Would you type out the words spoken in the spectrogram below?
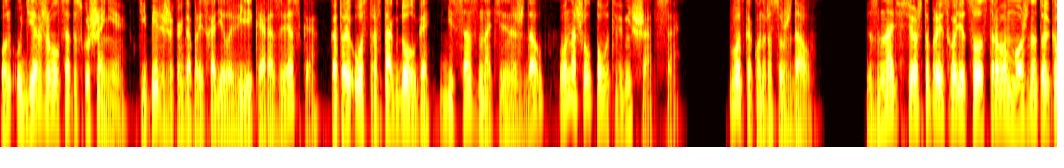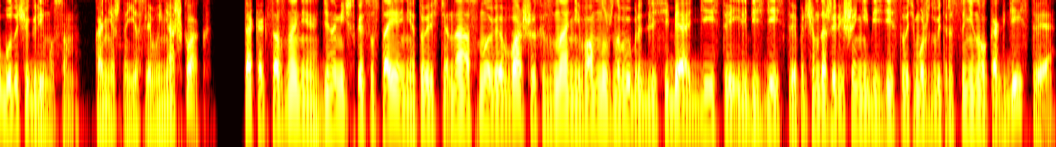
он удерживался от искушения. Теперь же, когда происходила великая развязка, которой остров так долго бессознательно ждал, он нашел повод вмешаться. Вот как он рассуждал. Знать все, что происходит с островом, можно только будучи Гримусом. Конечно, если вы не Ашквак. Так как сознание — динамическое состояние, то есть на основе ваших знаний вам нужно выбрать для себя действие или бездействие, причем даже решение бездействовать может быть расценено как действие,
